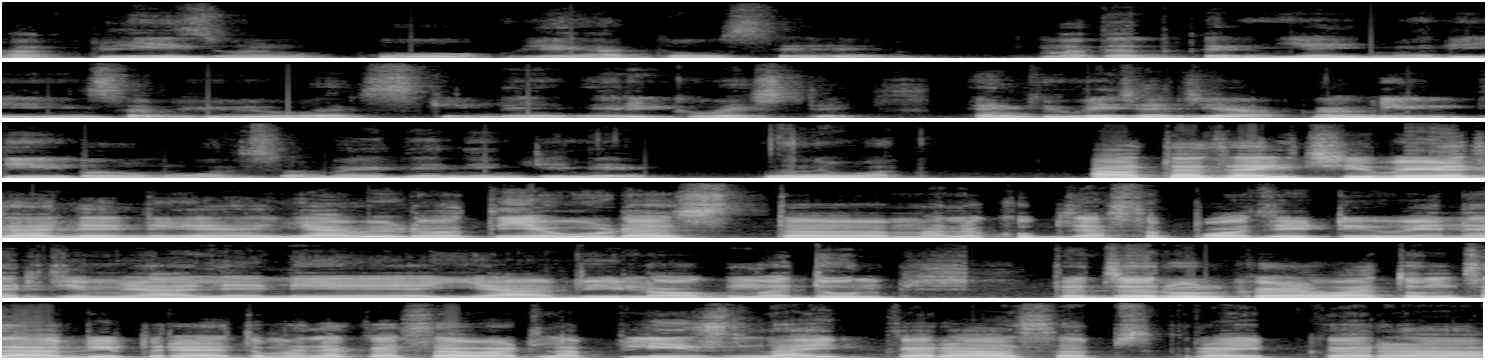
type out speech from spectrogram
आप प्लीज़ उनको खुले हाथों से मदद करिए मेरी सभी व्यूअर्स के लिए रिक्वेस्ट है। थैंक यू विजय जी आपका हम्म. कीमती बहुमोल समय देने के लिए। धन्यवाद। आता जायची वेळ झालेली आहे. या व्हिडिओत एवढंच तर मला खूप जास्त पॉझिटिव्ह एनर्जी मिळालेली आहे या व्हिलॉगमधून तर जरूर कळवा तुमचा अभिप्राय. तुम्हाला कसा वाटला? प्लीज लाईक करा सबस्क्राईब करा.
